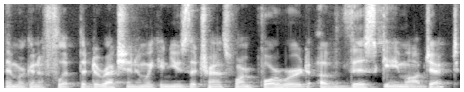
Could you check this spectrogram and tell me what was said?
then we're going to flip the direction and we can use the transform forward of this game object.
